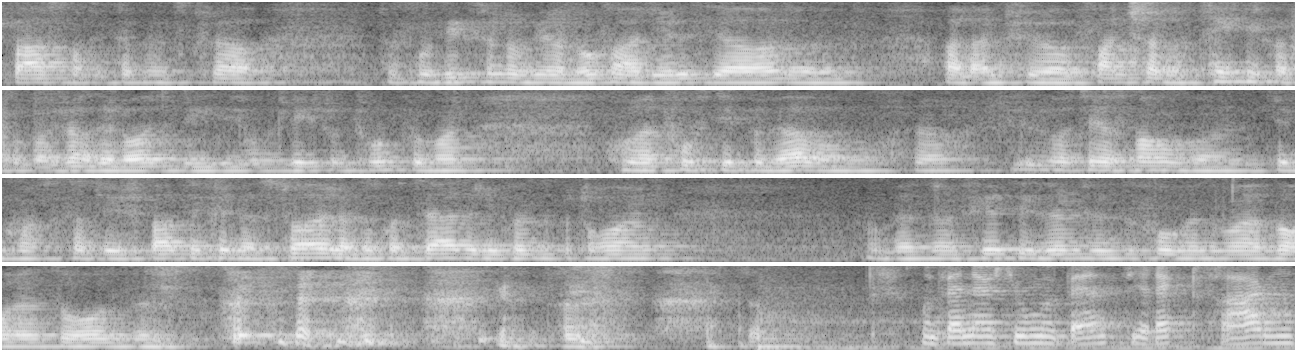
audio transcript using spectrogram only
Spaß macht, ist ja ganz klar. Das Musikzentrum in Hannover hat jedes Jahr äh, allein für Veranstaltungstechniker zum Beispiel, also Leute, die sich um Licht und Ton kümmern, 150 Bewerbungen. Ja. Die Leute, die das machen wollen, die macht das natürlich Spaß, die finden das toll, also Konzerte, die können sie betreuen. Und wenn sie dann 40 sind, sind sie froh, wenn sie mal am Wochenende zu Hause sind. Und wenn euch junge Bands direkt fragen,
